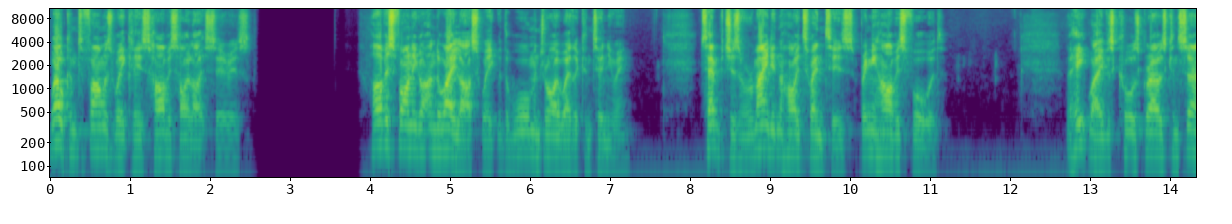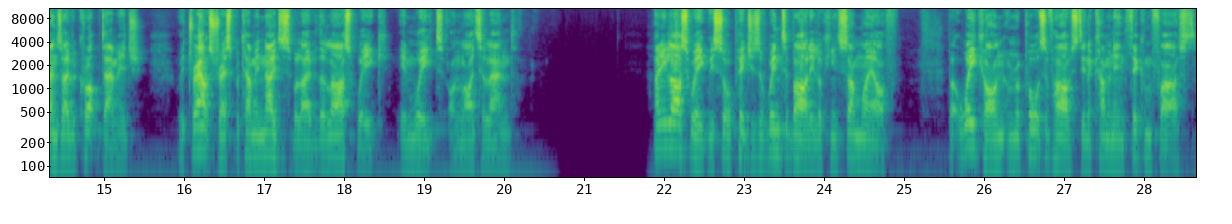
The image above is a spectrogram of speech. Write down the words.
Welcome to Farmers Weekly's Harvest Highlights series. Harvest finally got underway last week with the warm and dry weather continuing. Temperatures have remained in the high 20s, bringing harvest forward. The heat wave has caused growers concerns over crop damage, with drought stress becoming noticeable over the last week in wheat on lighter land. Only last week we saw pictures of winter barley looking some way off, but a week on and reports of harvesting are coming in thick and fast.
